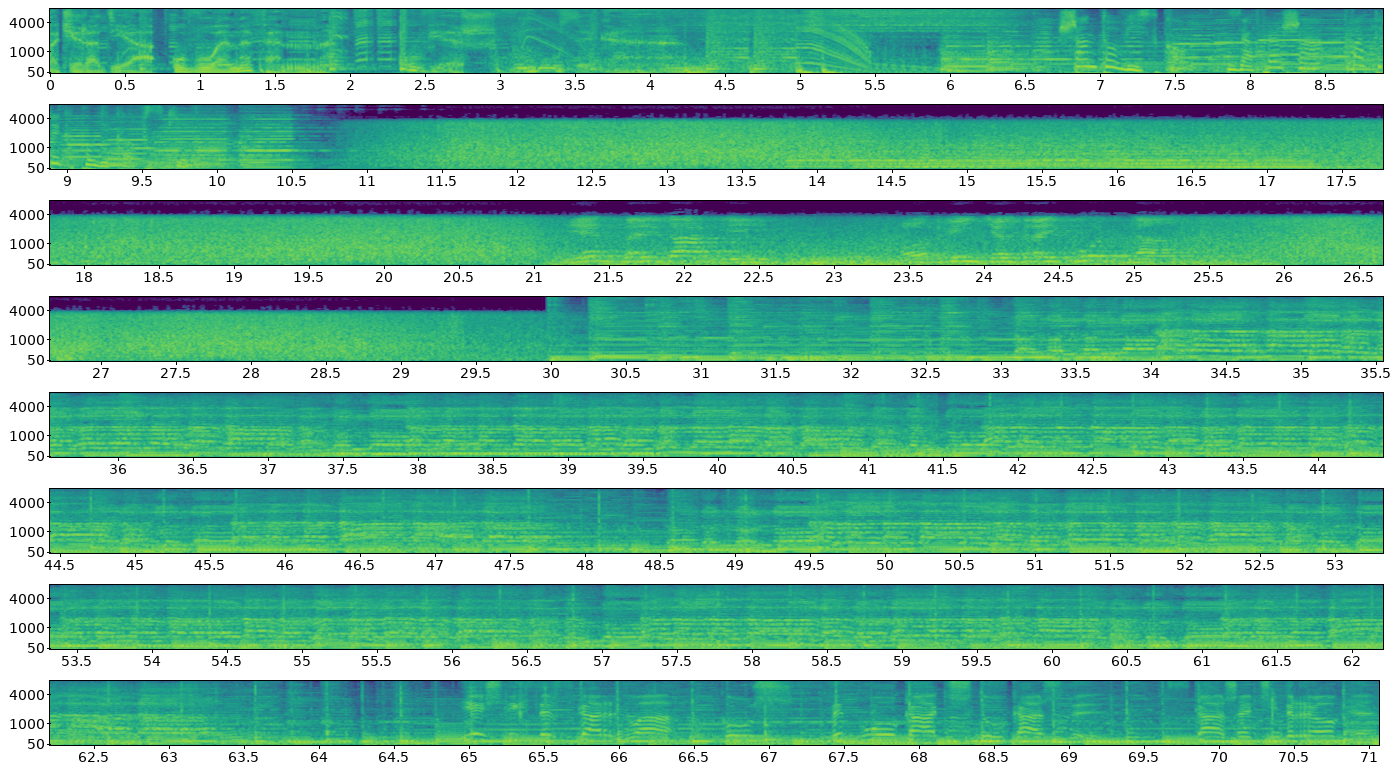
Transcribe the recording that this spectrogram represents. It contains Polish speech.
Słuchacie radia UWMFM. Uwierz w muzykę. Szantowisko. Zaprasza Patryk Pulikowski. Więcej żagli, odwincie zdrej płótna. Tu każdy wskaże ci drogę.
